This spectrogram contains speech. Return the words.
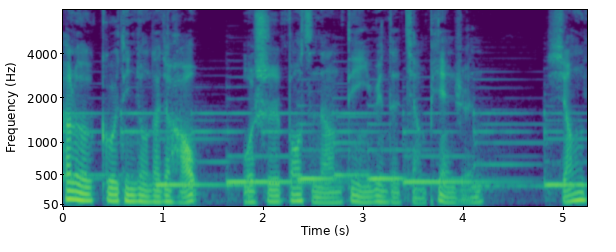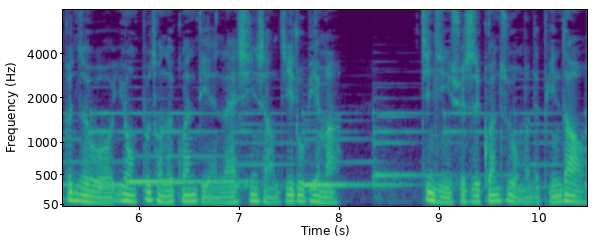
Hello，各位听众，大家好，我是包子囊电影院的讲片人。想要跟着我用不同的观点来欣赏纪录片吗？敬请随时关注我们的频道哦。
